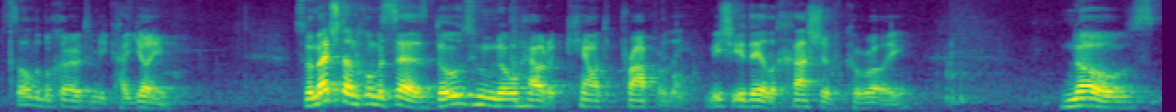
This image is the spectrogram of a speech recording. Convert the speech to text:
Sell the b'chayr to me kayoim. So the medrash tanchuma says those who know how to count properly, mishi yedei lechashiv karoi, knows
